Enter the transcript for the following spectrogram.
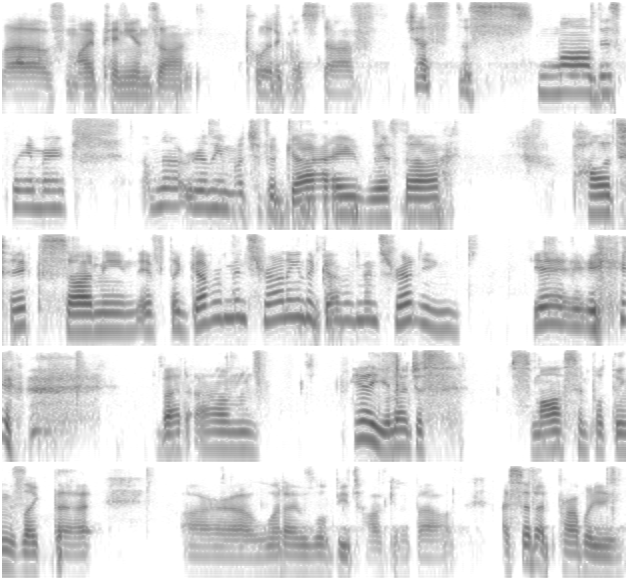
love, my opinions on political stuff. Just a small disclaimer I'm not really much of a guy with uh, politics, so I mean, if the government's running, the government's running. Yay! but, um, yeah, you know, just small, simple things like that are uh, what I will be talking about. I said I'd probably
